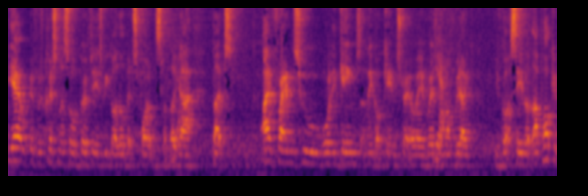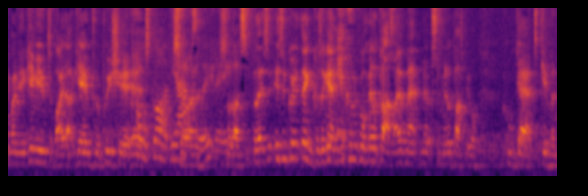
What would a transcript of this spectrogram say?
yeah, if it was Christmas or birthdays, we got a little bit spoiled and stuff like Yeah. that. But I have friends who wanted games and they got games straight away. Whereas Yeah. my mum would be like, "You've got to save up that pocket money I give you to buy that game to appreciate it." Oh, God, yeah, so, absolutely. So that's but it's, it's a great thing because again, It you is. come from middle class. I've met some middle class people who get given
